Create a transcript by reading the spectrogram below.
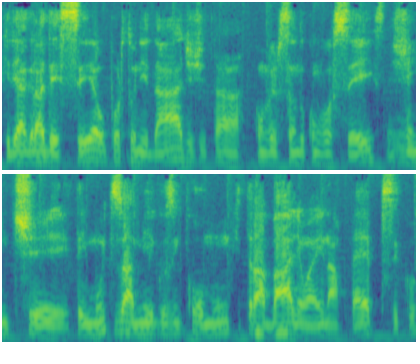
queria agradecer a oportunidade de estar conversando com vocês. A gente tem muitos amigos em comum que trabalham aí na PepsiCo,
